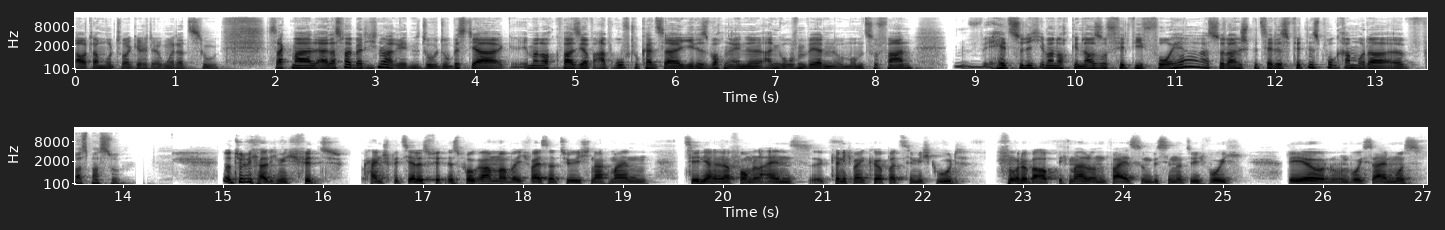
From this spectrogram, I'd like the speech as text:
lauter Motor gehört irgendwo dazu. Sag mal, äh, lass mal über dich nur reden. Du, du bist ja immer noch quasi auf Abruf. Du kannst ja jedes Wochenende angerufen werden, um, um zu fahren. Hältst du dich immer noch genauso fit wie vorher? Hast du da ein spezielles Fitnessprogramm oder äh, was machst du? Natürlich halte ich mich fit. Kein spezielles Fitnessprogramm, aber ich weiß natürlich nach meinen zehn Jahren in der Formel 1 äh, kenne ich meinen Körper ziemlich gut oder behaupte ich mal und weiß so ein bisschen natürlich, wo ich stehe und, und wo ich sein muss.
